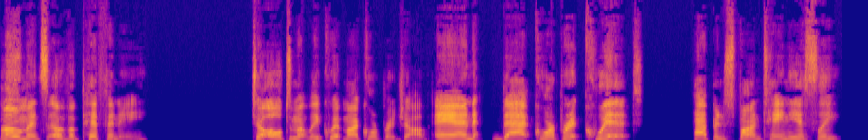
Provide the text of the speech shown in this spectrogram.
moments of epiphany to ultimately quit my corporate job. And that corporate quit happened spontaneously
